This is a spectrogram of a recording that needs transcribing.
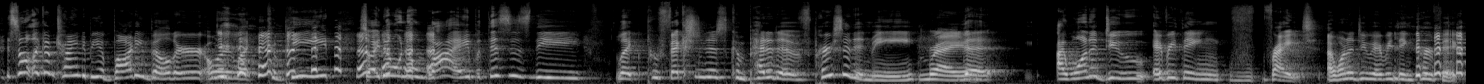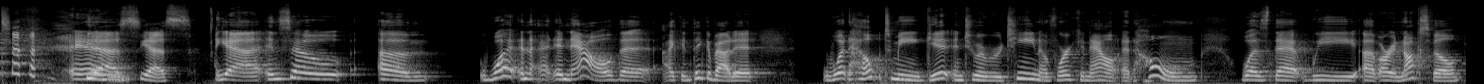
It's not like I'm trying to be a bodybuilder or like compete. so I don't know why, but this is the like perfectionist competitive person in me Right. that I want to do everything right. I want to do everything perfect. and yes, yes. yeah, and so um what and and now that I can think about it, what helped me get into a routine of working out at home was that we uh, or in Knoxville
